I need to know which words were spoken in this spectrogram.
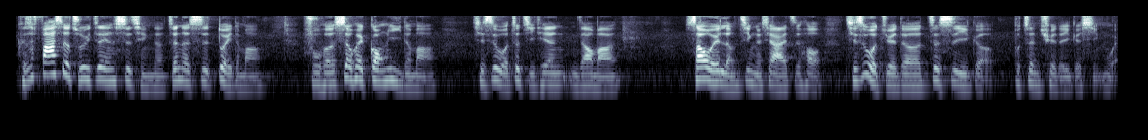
可是发射出去这件事情呢，真的是对的吗？符合社会公义的吗？其实我这几天你知道吗？稍微冷静了下来之后，其实我觉得这是一个不正确的一个行为。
